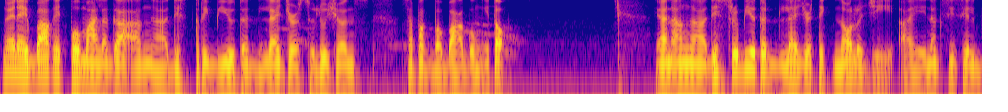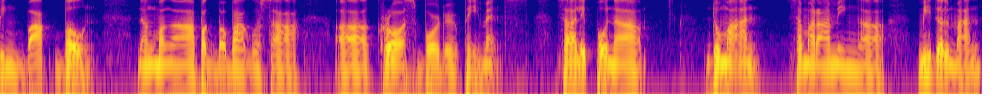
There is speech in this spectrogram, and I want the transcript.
Ngayon ay bakit po mahalaga ang ah, distributed ledger solutions sa pagbabagong ito? Yan ang ah, distributed ledger technology ay nagsisilbing backbone ng mga pagbabago sa ah, cross-border payments. Sa halip po na dumaan sa maraming ah, middleman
